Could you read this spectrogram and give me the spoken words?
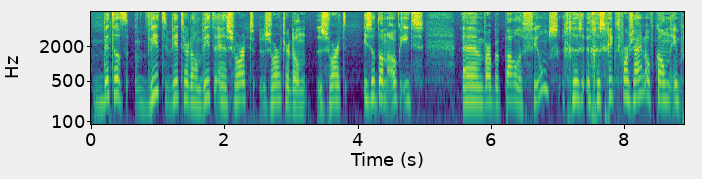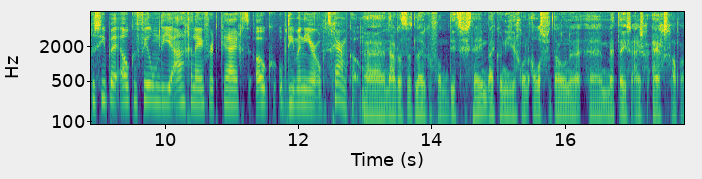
Met dat wit, witter dan wit en zwart, zwarter dan zwart... is dat dan ook iets... Uh, waar bepaalde films geschikt voor zijn? Of kan in principe elke film die je aangeleverd krijgt... ook op die manier op het scherm komen? Uh, nou, dat is het leuke van dit systeem. Wij kunnen hier gewoon alles vertonen uh, met deze eigenschappen.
